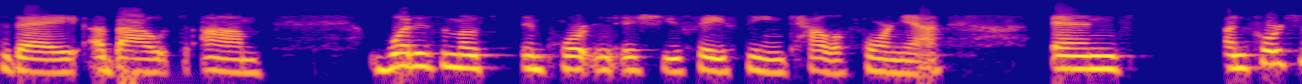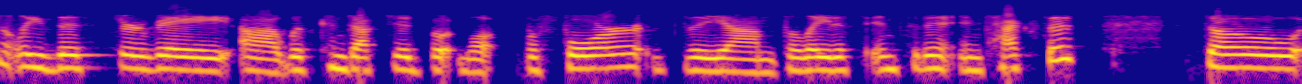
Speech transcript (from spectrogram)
today, about um, what is the most important issue facing California. And unfortunately, this survey uh, was conducted before the um, the latest incident in Texas. So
